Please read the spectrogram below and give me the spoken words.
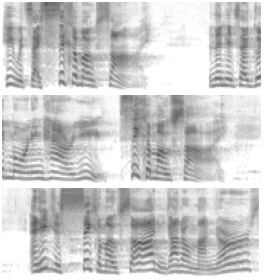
he would say, Sikamo-sai. And then he'd say, Good morning, how are you? Sikamo-sai. And he just him and got on my nerves.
